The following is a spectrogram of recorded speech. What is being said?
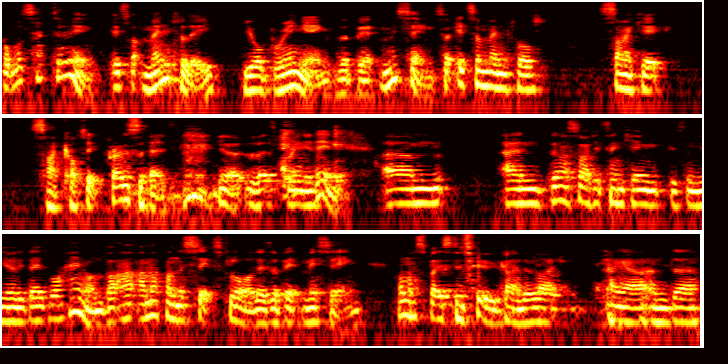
but what's that doing? It's like mentally, you're bringing the bit missing. So it's a mental, psychic, psychotic process. you know, let's bring it in. Um, and then I started thinking, it's in the early days, well, hang on, but I, I'm up on the sixth floor, there's a bit missing. What am I supposed to do? Kind of like hang out and, uh,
